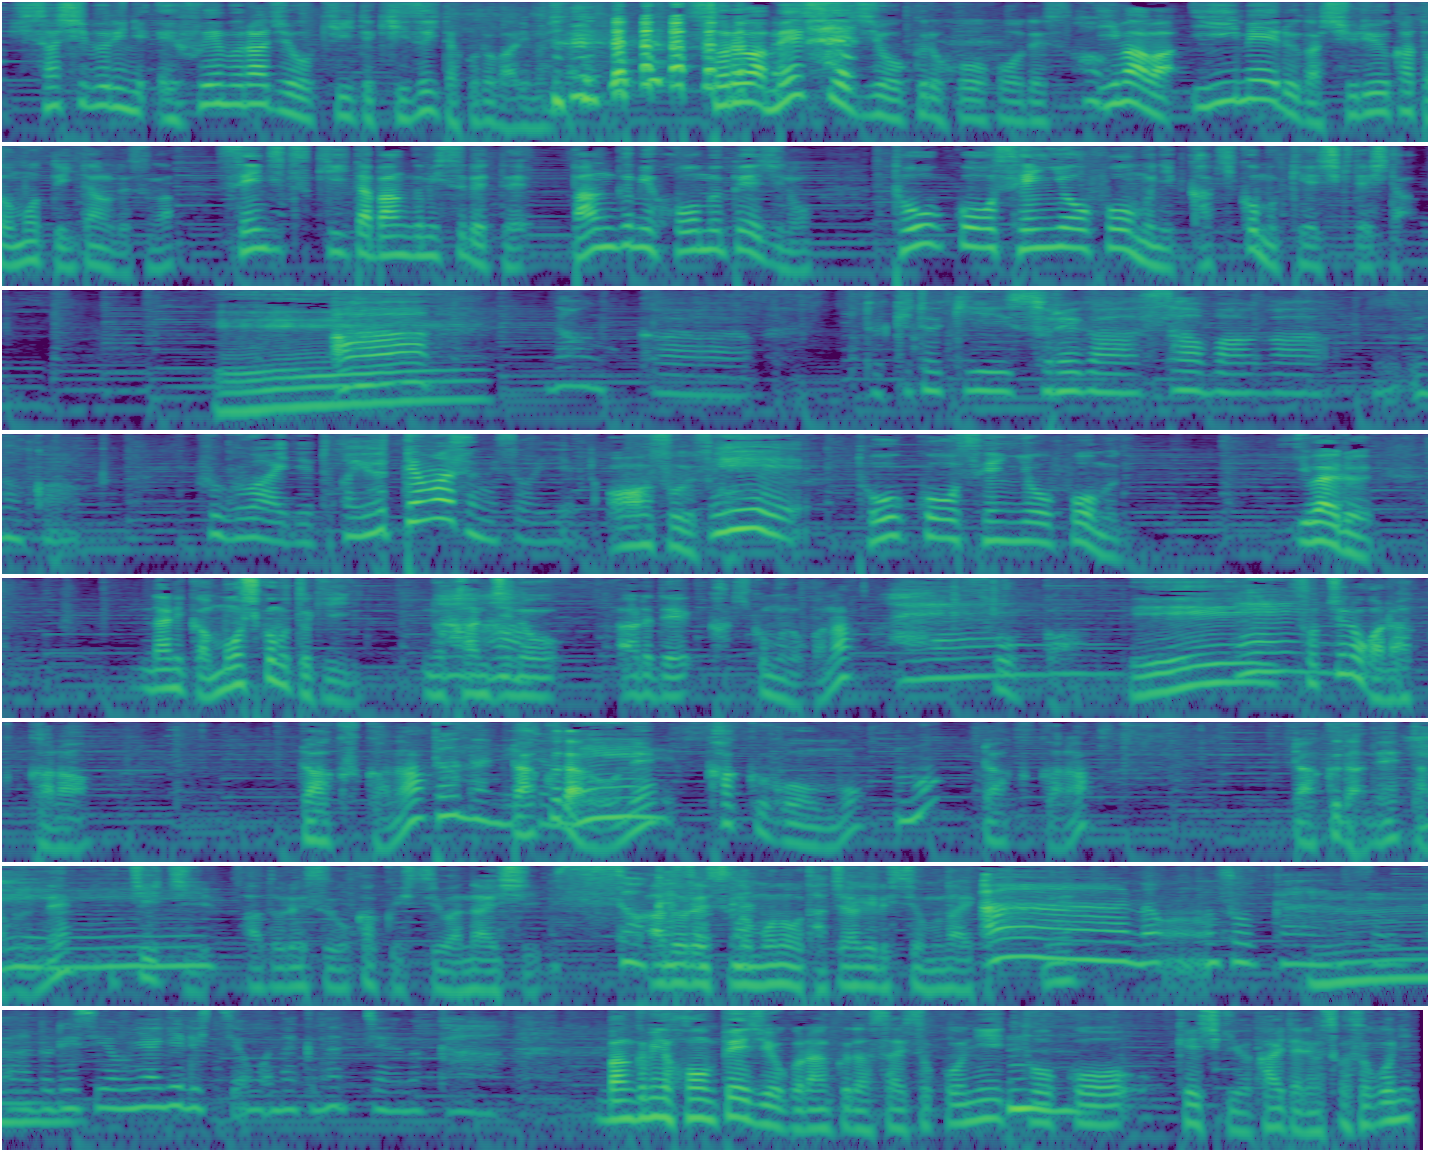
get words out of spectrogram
久しぶりに FM ラジオを聞いて気づいたことがありました。それはメッセージを送る方法です。は今は E メールが主流かと思っていたのですが先日聞いた番組すべて番組ホームページの投稿専用フォームに書き込む形式でした。へえあなんか時々それがサーバーがなんか不具合でとか言ってますねそういえば。ああそうですか。ええ。投稿専用フォーム。いわゆる何か申し込む時の感じのあれで書き込むのかな？そうか。えそっちの方が楽かな？楽かな？どうなんでしょうね。楽だろうね。書く方も？も？楽かな？楽だね多分ね。いちいちアドレスを書く必要はないしアドレスのものを立ち上げる必要もないからね。あのそうかそうか。アドレス読み上げる必要もなくなっちゃうのか。番組のホームページをご覧ください。そこに投稿形式が書いてあります。が、そこに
